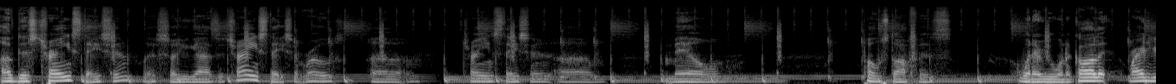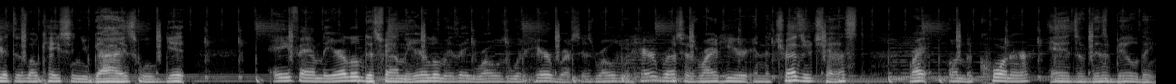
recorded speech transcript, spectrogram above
of this train station. Let's show you guys the train station, Rhodes. Uh, train station, um, mail, post office, whatever you want to call it. Right here at this location, you guys will get a family heirloom. This family heirloom is a rosewood hairbrush. This rosewood hairbrush is right here in the treasure chest, right on the corner edge of this building.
